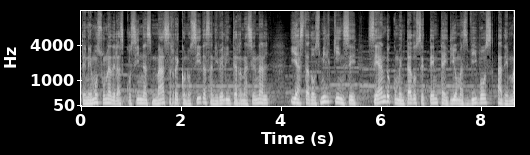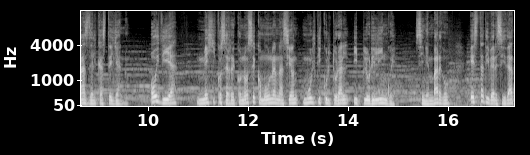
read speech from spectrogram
Tenemos una de las cocinas más reconocidas a nivel internacional y hasta 2015 se han documentado 70 idiomas vivos además del castellano. Hoy día, México se reconoce como una nación multicultural y plurilingüe. Sin embargo, esta diversidad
